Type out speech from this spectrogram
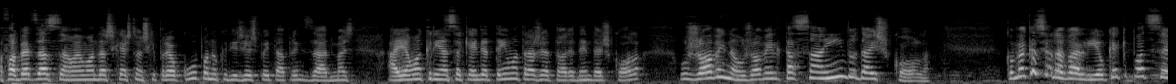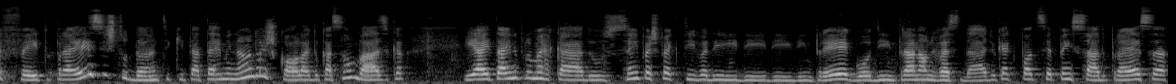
alfabetização é uma das questões que preocupa no que diz respeito ao aprendizado, mas aí é uma criança que ainda tem uma trajetória dentro da escola. O jovem não, o jovem ele está saindo da escola. Como é que a senhora avalia? O que é que pode ser feito para esse estudante que está terminando a escola, a educação básica, e aí está indo para o mercado sem perspectiva de, de, de, de, emprego ou de entrar na universidade? O que é que pode ser pensado para essa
